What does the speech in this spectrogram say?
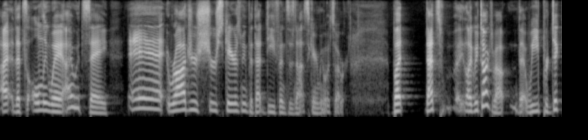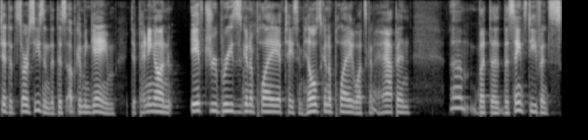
I, that's the only way I would say, eh, Rodgers sure scares me, but that defense does not scare me whatsoever. But that's like we talked about that we predicted at the start of the season that this upcoming game, depending on if Drew Brees is going to play, if Taysom Hill is going to play, what's going to happen. Um, but the the Saints defense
